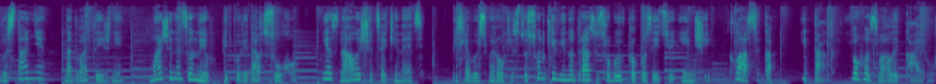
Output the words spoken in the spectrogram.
Востаннє на два тижні. Майже не дзвонив, відповідав сухо. Я знала, що це кінець. Після восьми років стосунків він одразу зробив пропозицію іншій класика. І так, його звали Кайл.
